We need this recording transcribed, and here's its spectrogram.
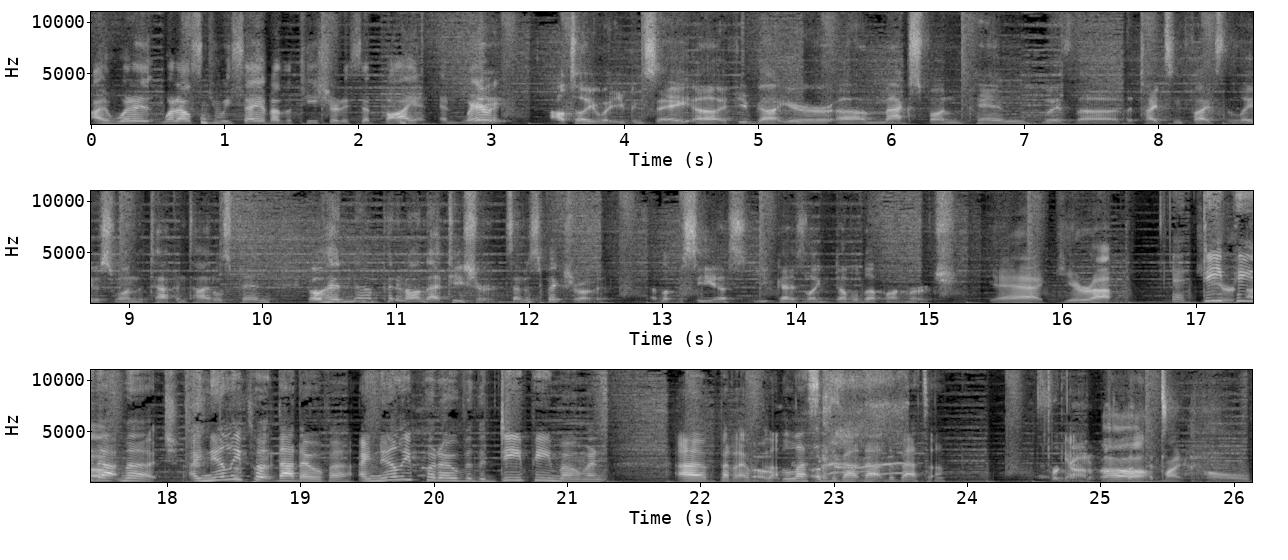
I what? What else can we say about the T-shirt except buy it and wear it? I'll tell you what you can say. Uh, if you've got your uh, Max Fun pin with uh, the Tights and Fights, the latest one, the Tap and Titles pin, go ahead and uh, put it on that T-shirt. Send us a picture of it. I'd love to see us, you guys, like doubled up on merch. Yeah, gear up. Yeah, Gear DP up. that merch. I nearly That's put right. that over. I nearly put over the DP moment, uh, but I've Oh, less God. about that, the better. Forgot about Oh that. my hole.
